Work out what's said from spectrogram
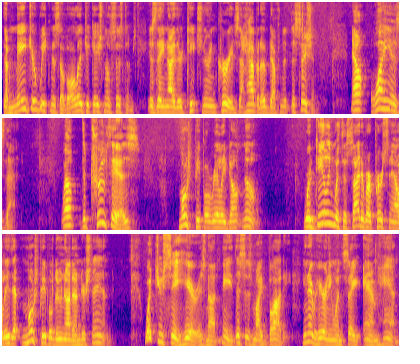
The major weakness of all educational systems is they neither teach nor encourage the habit of definite decision. Now, why is that? Well, the truth is, most people really don't know. We're dealing with a side of our personality that most people do not understand. What you see here is not me, this is my body. You never hear anyone say am hand.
